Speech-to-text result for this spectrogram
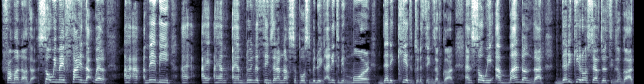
from another. So we may find that, well, I, I, maybe I, I, I am I am doing the things that I'm not supposed to be doing. I need to be more dedicated to the things of God. And so we abandon that, dedicate ourselves to the things of God.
